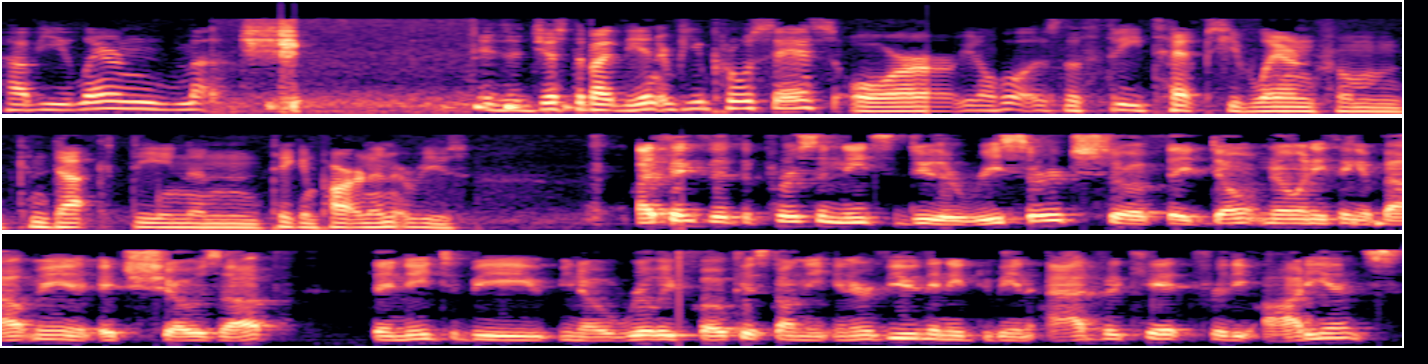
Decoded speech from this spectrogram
Have you learned much is it just about the interview process, or you know, what is the three tips you've learned from conducting and taking part in interviews? I think that the person needs to do the research. So if they don't know anything about me, it shows up. They need to be, you know, really focused on the interview. They need to be an advocate for the audience.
